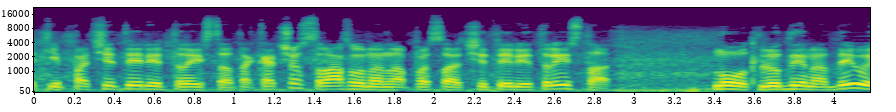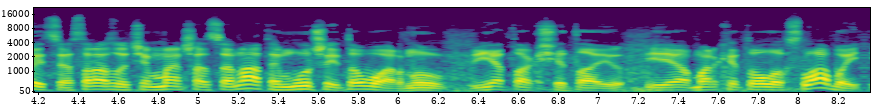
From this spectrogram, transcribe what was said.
Е, Типа 4300. Так а що сразу не написати 4300? Ну от людина дивиться, сразу чим менша ціна, тим лучший товар. Ну, я так вважаю. Я маркетолог слабий.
